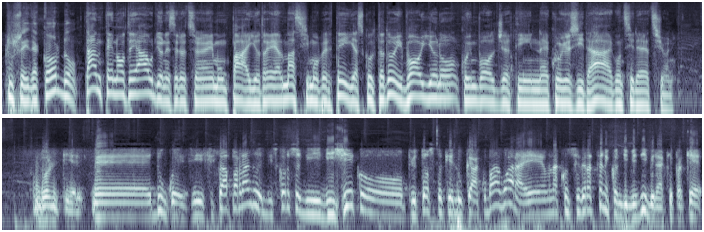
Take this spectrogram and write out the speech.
tu sei d'accordo? Tante note audio, ne selezioneremo un paio, tre al massimo per te. Gli ascoltatori vogliono coinvolgerti in curiosità, considerazioni. Volentieri. Eh, dunque, si, si, stava parlando del discorso di, di Geco piuttosto che Lukaku, ma guarda, è una considerazione condivisibile anche perché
